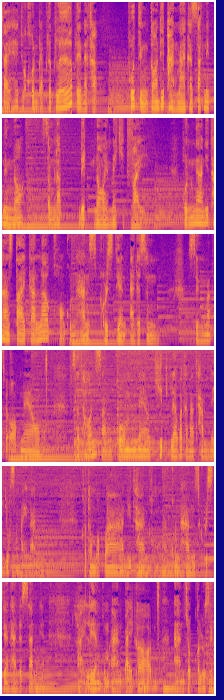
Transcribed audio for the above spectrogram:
ใจให้ทุกคนแบบ love ๆเลยนะครับ พูดถึงตอนที่ผ่านมากันสักนิดนึงเนาะสำหรับเด็กน้อยไม้ขีดไฟ ผลงานนิทานสไตล์การเล่าของคุณฮันส์คริสเตียนแอนเดอร์สันซึ่งมักจะออกแนว สะท้อนสังคมแนวคิดและวัฒนธรรมในยุคสมัยนั้น ก็ต้องบอกว่านิทานของคุณฮันส์คริสเตียนแอนเดอร์สันเนี่ย หลายเรื่องผมอ่านไปก็อ่านจบก็รู้สึก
